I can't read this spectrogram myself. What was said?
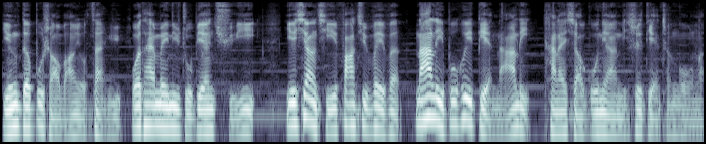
赢得不少网友赞誉。我台美女主编曲艺也向其发去慰问，哪里不会点哪里。看来小姑娘你是点成功了。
